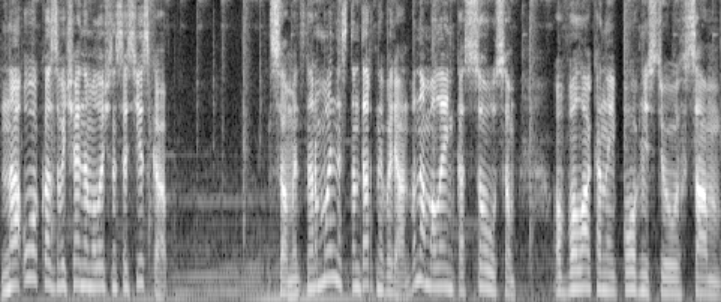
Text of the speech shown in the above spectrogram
На око звичайна молочна сосіска. Саме нормальний стандартний варіант. Вона маленька з соусом, обволаканий повністю сам,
